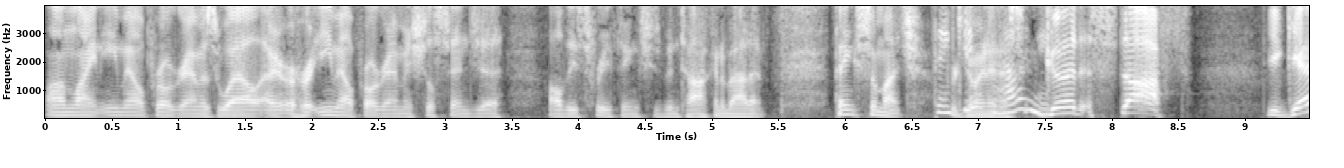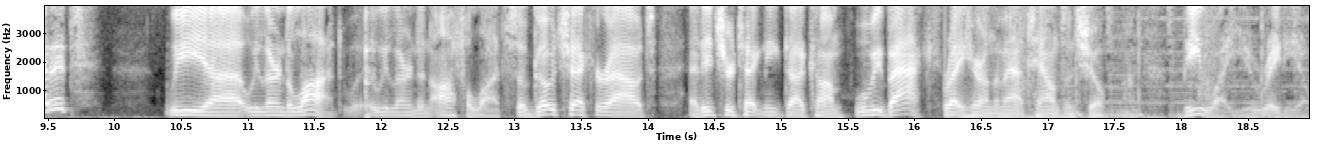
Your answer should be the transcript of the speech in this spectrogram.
online email program as well, or her email program, and she'll send you all these free things she's been talking about it. Thanks so much Thank for you for joining us. me. Good stuff. You get it? We uh, we learned a lot. We learned an awful lot. So go check her out at itsyourtechnique.com. We'll be back right here on the Matt Townsend Show on BYU Radio.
